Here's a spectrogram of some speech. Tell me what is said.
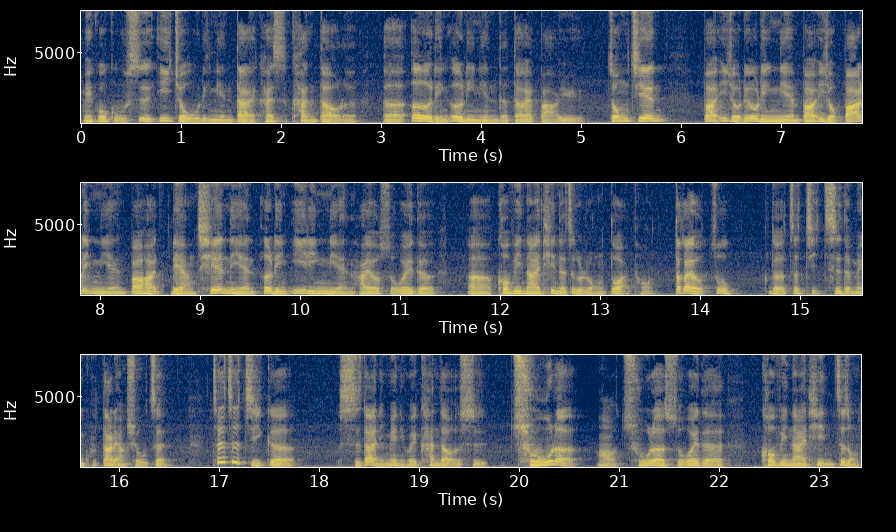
美国股市一九五零年代开始看到了，呃，二零二零年的大概八月，中间包含一九六零年，包含一九八零年，包含两千年、二零一零年，还有所谓的呃 COVID nineteen 的这个熔断，哈，大概有做的这几次的美股大量修正，在这几个时代里面，你会看到的是。除了哦，除了所谓的 COVID-19 这种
